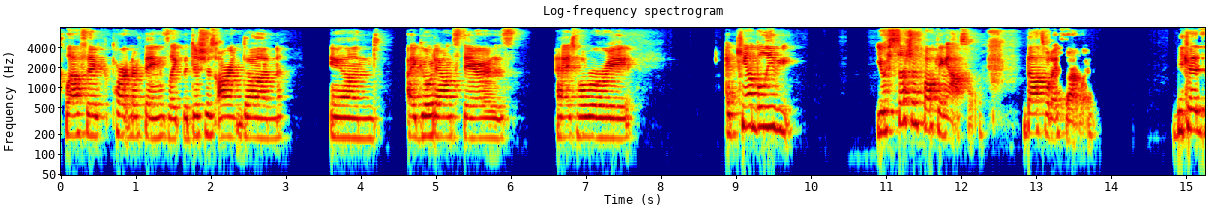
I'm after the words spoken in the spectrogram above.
classic partner things like the dishes aren't done. And I go downstairs and I tell Rory, I can't believe you're such a fucking asshole. That's what I start with. Because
